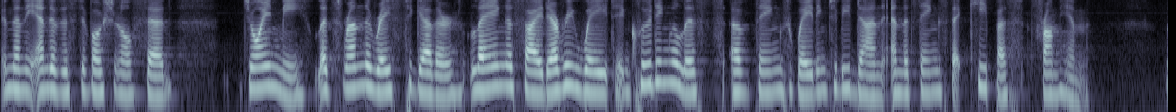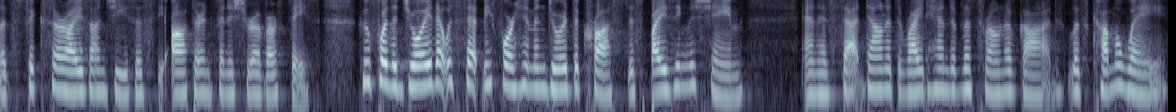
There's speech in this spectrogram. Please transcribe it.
and then the end of this devotional said, Join me. Let's run the race together, laying aside every weight, including the lists of things waiting to be done and the things that keep us from Him. Let's fix our eyes on Jesus, the author and finisher of our faith, who for the joy that was set before him endured the cross, despising the shame, and has sat down at the right hand of the throne of God. Let's come away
